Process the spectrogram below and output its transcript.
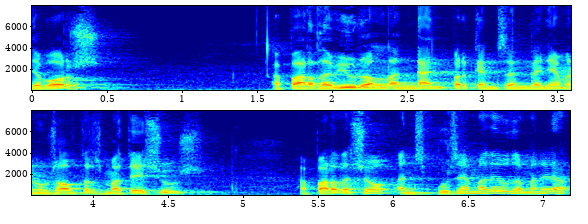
Llavors, a part de viure en l'engany perquè ens enganyem a nosaltres mateixos, a part d'això, ens posem a Déu de manera,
